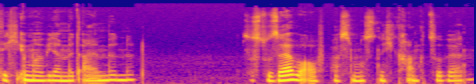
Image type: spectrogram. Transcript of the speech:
dich immer wieder mit einbindet. Dass du selber aufpassen musst, nicht krank zu werden.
